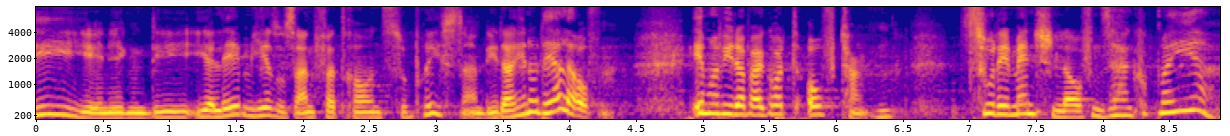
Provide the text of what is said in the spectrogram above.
diejenigen, die ihr Leben Jesus anvertrauen, zu Priestern, die da hin und her laufen, immer wieder bei Gott auftanken, zu den Menschen laufen, sagen, guck mal hier,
